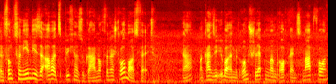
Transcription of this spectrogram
dann funktionieren diese Arbeitsbücher sogar noch, wenn der Strom ausfällt. Ja, man kann sie überall mit rumschleppen, man braucht kein Smartphone.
